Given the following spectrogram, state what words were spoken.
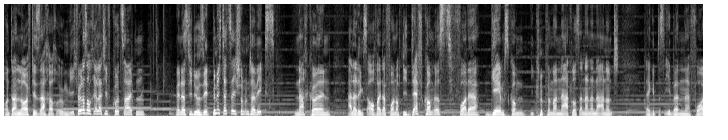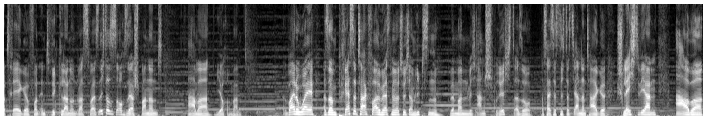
und dann läuft die Sache auch irgendwie. Ich will das auch relativ kurz halten. Wenn ihr das Video seht, bin ich tatsächlich schon unterwegs nach Köln. Allerdings auch, weil davor noch die DEFCOM ist, vor der Gamescom. Die knüpfen man nahtlos aneinander an und da gibt es eben Vorträge von Entwicklern und was weiß ich. Das ist auch sehr spannend, aber wie auch immer. By the way, also am Pressetag vor allem wäre es mir natürlich am liebsten, wenn man mich anspricht. Also, das heißt jetzt nicht, dass die anderen Tage schlecht wären, aber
